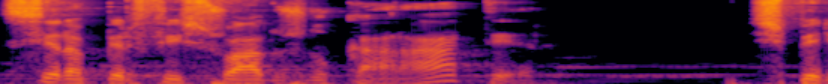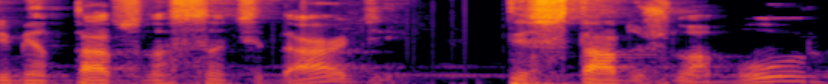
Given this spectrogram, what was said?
ser aperfeiçoados no caráter. experimentados na santidade, testados no amor,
